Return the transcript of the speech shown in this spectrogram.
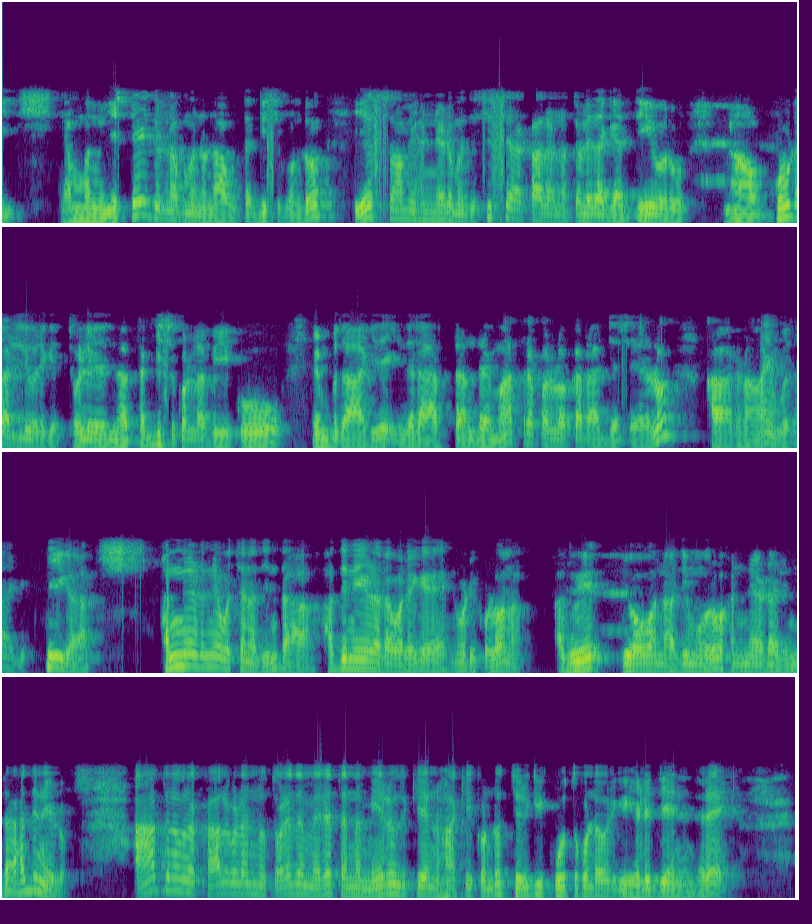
ನಮ್ಮನ್ನು ಎಷ್ಟೇ ಇದ್ರೂ ನಮ್ಮನ್ನು ನಾವು ತಗ್ಗಿಸಿಕೊಂಡು ಯೇಸು ಸ್ವಾಮಿ ಹನ್ನೆರಡು ಮಂದಿ ಶಿಷ್ಯರ ಕಾಲನ್ನ ತೊಳೆದಾಗ ದೇವರು ನಾವು ಕೂಡ ಅಲ್ಲಿವರೆಗೆ ತೊಳೆ ತಗ್ಗಿಸಿಕೊಳ್ಳಬೇಕು ಎಂಬುದಾಗಿದೆ. ಇದರ ಅರ್ಥ ಅಂದರೆ ಮಾತ್ರ ಪರಲೋಕ ರಾಜ್ಯ ಸೇರಲು ಕಾರಣ ಎಂಬುದಾಗಿ. ಈಗ ಹನ್ನೆರಡನೇ ವಚನದಿಂದ ಹದಿನೇಳರವರೆಗೆ ನೋಡಿಕೊಳ್ಳೋಣ. ಅದುವೇ ಯೋವನ ಹದಿಮೂರು, ಹನ್ನೆರಡರಿಂದ ಹದಿನೇಳು. ಆತನವರ ಕಾಲುಗಳನ್ನು ತೊಳೆದ ಮೇಲೆ ತನ್ನ ಮೇಲುದಿಕೆಯನ್ನು ಹಾಕಿಕೊಂಡು ತಿರುಗಿ ಕೂತುಕೊಂಡು ಅವರಿಗೆ ಹೇಳಿದ್ದೇನೆಂದರೆ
